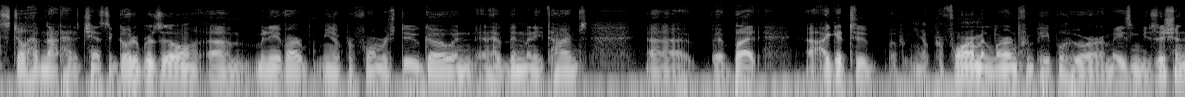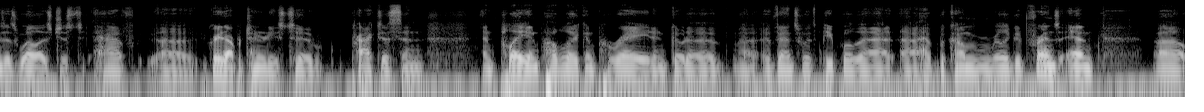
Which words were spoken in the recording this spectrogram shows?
still have not had a chance to go to Brazil. Um, many of our you know performers do go and, and have been many times, uh, but. Uh, I get to, you know, perform and learn from people who are amazing musicians, as well as just have uh, great opportunities to practice and and play in public and parade and go to uh, events with people that uh, have become really good friends. And uh,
